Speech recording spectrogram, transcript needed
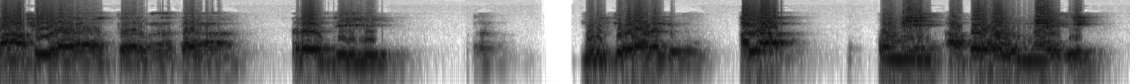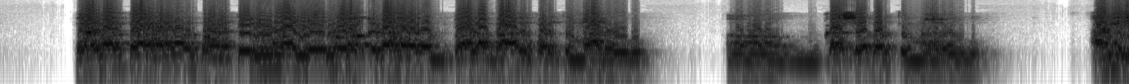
మాఫియా తర్వాత రద్దీ మురికివాడలు అలా కొన్ని అపోహలు ఉన్నాయి. తర్వాత మన తెలుగు వాళ్ళు ఏదో అక్కడ చాలా బాధపడుతున్నారు కష్టపడుతున్నారు అని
